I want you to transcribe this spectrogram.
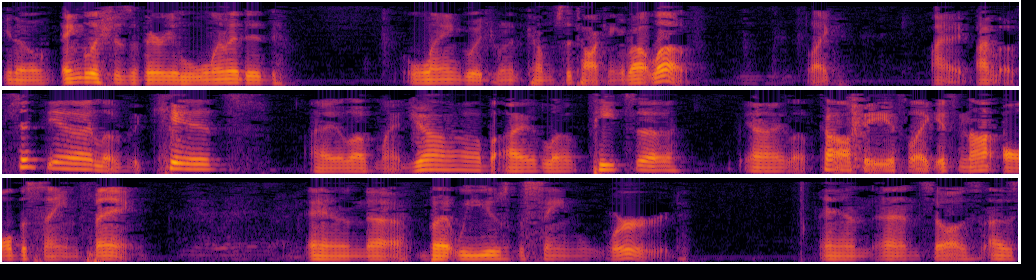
you know English is a very limited language when it comes to talking about love. Like, I I love Cynthia, I love the kids, I love my job, I love pizza, I love coffee. It's like it's not all the same thing. And uh but we use the same word. And and so I was I was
